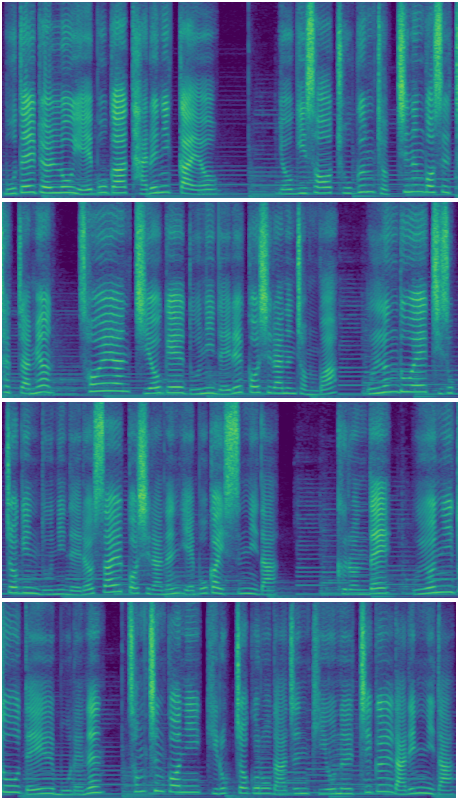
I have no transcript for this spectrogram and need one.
모델별로 예보가 다르니까요. 여기서 조금 겹치는 것을 찾자면 서해안 지역에 눈이 내릴 것이라는 점과 울릉도에 지속적인 눈이 내려 쌓일 것이라는 예보가 있습니다. 그런데 우연히도 내일 모레는 성층권이 기록적으로 낮은 기온을 찍을 날입니다.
